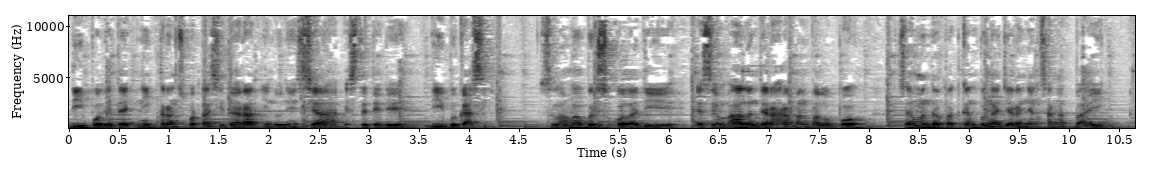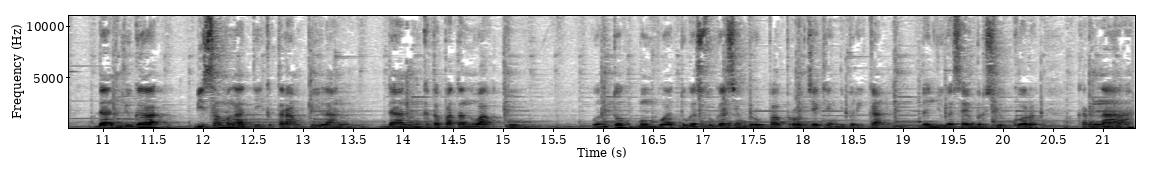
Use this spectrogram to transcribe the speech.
di Politeknik Transportasi Darat Indonesia STTD di Bekasi. Selama bersekolah di SMA Lentera Harapan Palopo, saya mendapatkan pengajaran yang sangat baik dan juga bisa melatih keterampilan dan ketepatan waktu untuk membuat tugas-tugas yang berupa proyek yang diberikan dan juga saya bersyukur karena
